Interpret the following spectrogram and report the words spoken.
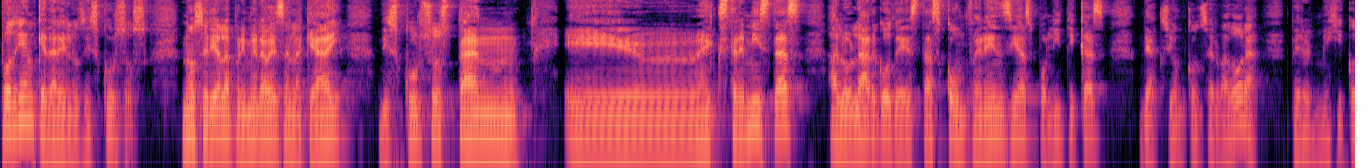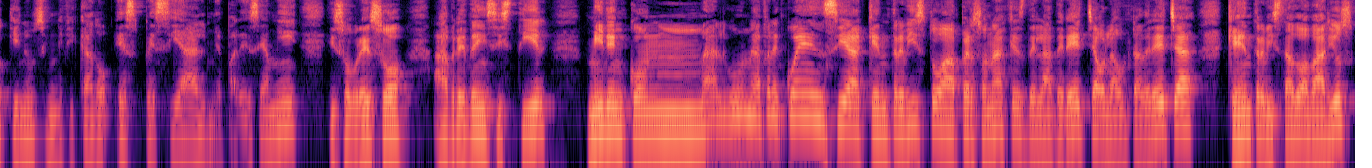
Podrían quedar en los discursos. No sería la primera vez en la que hay discursos tan eh, extremistas a lo largo de estas conferencias políticas de acción conservadora, pero en México tiene un significado especial, me parece a mí, y sobre eso habré de insistir miren con alguna frecuencia que entrevisto a personajes de la derecha o la ultraderecha, que he entrevistado a varios,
